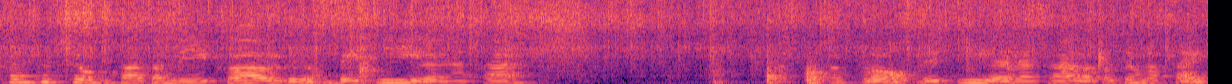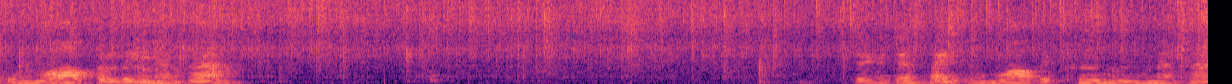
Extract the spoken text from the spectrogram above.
ท่านผู้ชมคะตอนนี้ก็เหลืองได้ที่แล้วนะคะก็กรอบได้ที่แล้วนะคะ เราก็จะมาใส่ถั่วงอกกันเลยนะคะฉันก็จะใส่ถั่วงอกไปครึ่งหนึงนะคะ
